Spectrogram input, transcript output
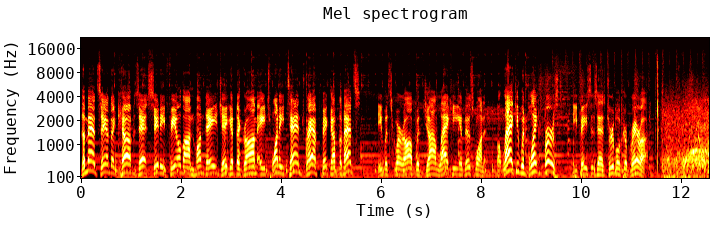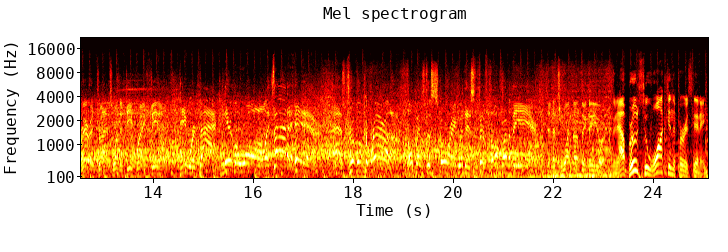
The Mets and the Cubs at Citi Field on Monday. Jacob DeGrom, a 2010 draft pick of the Mets. He would square off with John Lackey in this one, but Lackey would blink first. He faces as Asdrubal Cabrera. Cabrera drives one to deep right field. Heyward back near the wall. Opens the scoring with his fifth home run of the year. And it's 1 0 New York. So now Bruce, who walked in the first inning,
